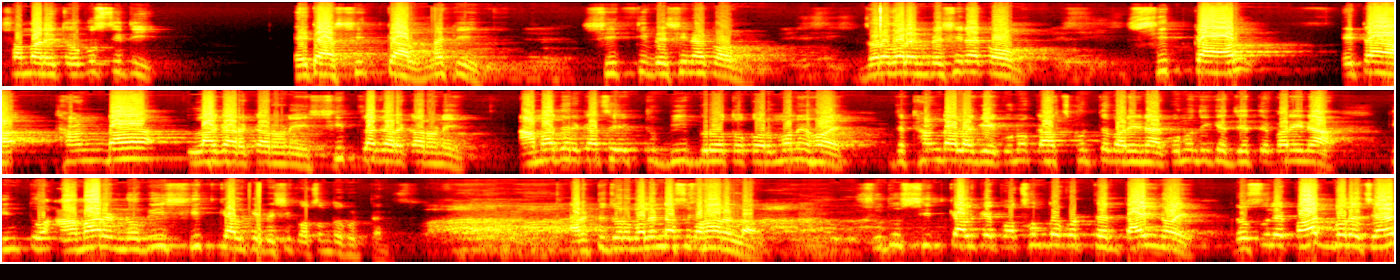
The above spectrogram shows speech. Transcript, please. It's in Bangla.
সম্মানিত উপস্থিতি, এটা শীতকাল নাকি? শীত কি বেশি না কম? জোরে বলেন, বেশি না কম? শীতকাল, এটা ঠান্ডা লাগার কারণে, শীত লাগার কারণে আমাদের কাছে একটু বিব্রতকর মনে হয় যে ঠান্ডা লাগে কোনো কাজ করতে পারি না, কোনো দিকে যেতে পারি না। কিন্তু আমার নবী শীতকালকে বেশি পছন্দ করতেন। আর একটু জোরে বলেন না সুবাহান আল্লাহ শুধু শীতকালকে পছন্দ করতেন তাই নয় রসুলে পাক বলেছেন,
